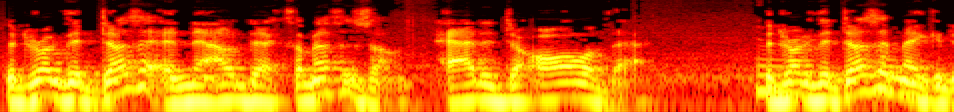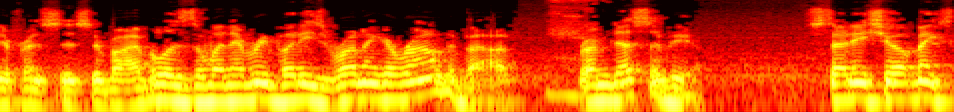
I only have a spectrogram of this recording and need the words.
The drug that does it, and now dexamethasone, added to all of that. The drug that doesn't make a difference in survival is the one everybody's running around about, remdesivir. Studies show it makes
